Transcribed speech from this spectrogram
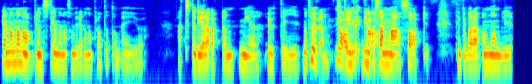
En annan av grundstenarna som vi redan har pratat om är ju att studera örten mer ute i naturen. Så Ja, det är inte, det är inte ja. samma sak. Jag tänker bara om någon blir,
